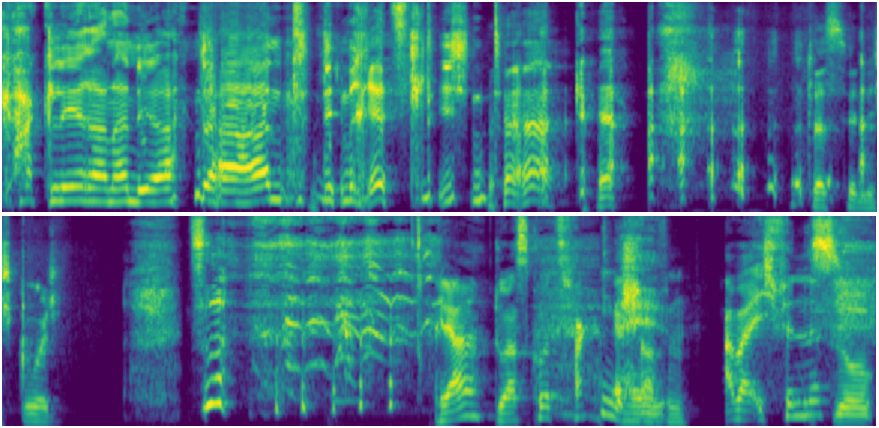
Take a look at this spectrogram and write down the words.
Kacklehrern an der, an der Hand den restlichen Tag. das finde ich gut. So. Ja, du hast kurz Fakten geschaffen. Aber ich finde, So,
